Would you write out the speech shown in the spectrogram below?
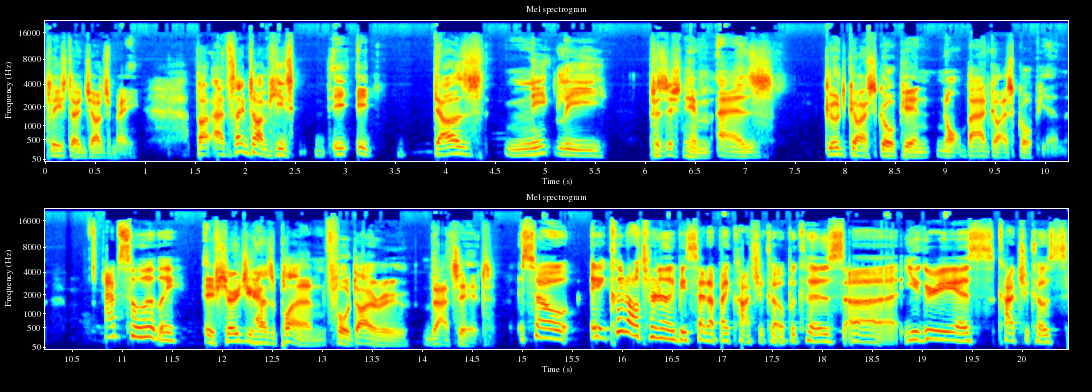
Please don't judge me. But at the same time, he's it, it does neatly position him as good guy Scorpion, not bad guy Scorpion. Absolutely. If Shoju has a plan for Dairu, that's it. So it could alternately be set up by Kachiko because uh, Yugiri is Kachiko's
